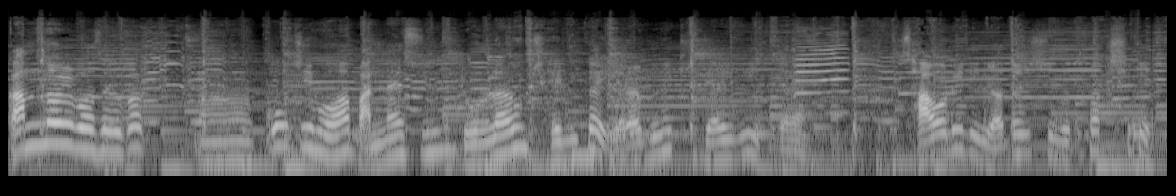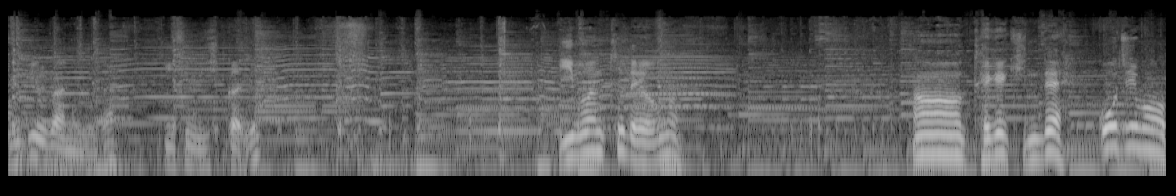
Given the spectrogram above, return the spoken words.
깜놀버섯과 어, 꼬지모와 만날 수 있는 놀라운 재미가 여러분을 기다리고 있다. 4월 1일 8시부터 7일 6일간입니다. 22시까지. 이벤트 내용은 어 되게 긴데 꼬지모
